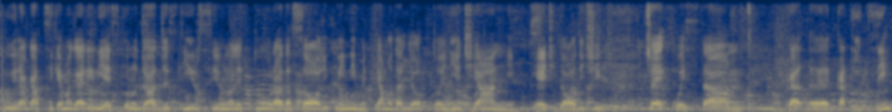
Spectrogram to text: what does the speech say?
sui ragazzi che magari riescono già a gestirsi una lettura da soli, quindi mettiamo dagli 8 ai 10 anni, 10-12, c'è questa mm, Ca- eh, Catizzi,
